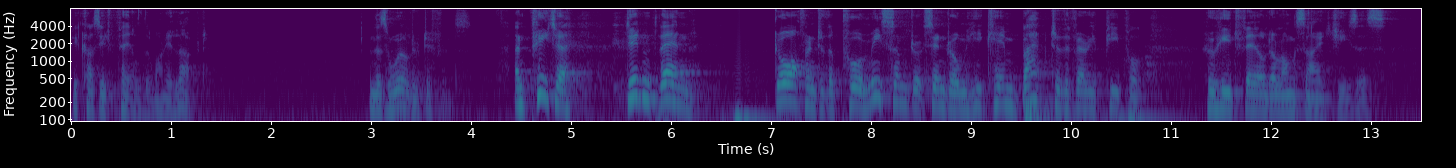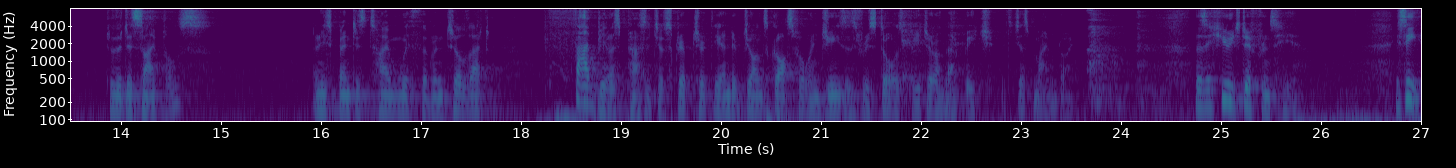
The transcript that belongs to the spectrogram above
because he'd failed the one he loved. And there's a world of difference. And Peter didn't then go off into the poor me syndrome. He came back to the very people who he'd failed alongside Jesus, to the disciples, and he spent his time with them until that fabulous passage of scripture at the end of John's gospel when Jesus restores Peter on that beach. It's just mind blowing. There's a huge difference here. You see,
